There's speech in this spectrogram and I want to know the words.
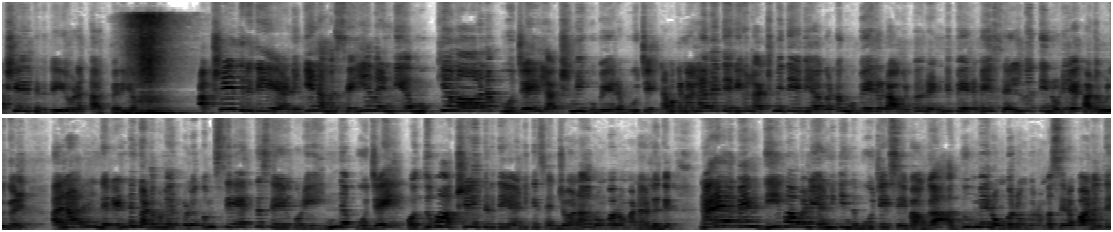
அக்ஷய திருதியோட தாத்பரியம். அக்ஷய திருதியை அன்னைக்கு நம்ம செய்ய வேண்டிய முக்கியமான பூஜை லக்ஷ்மி குபேர பூஜை. நமக்கு நல்லாவே தெரியும் லக்ஷ்மி தேவியாகட்டும் குபேரராகட்டும் குபேரர் ஆகட்டும் ரெண்டு பேருமே செல்வத்தினுடைய கடவுள்கள். அதனால இந்த ரெண்டு கடவுளர்களுக்கும் சேர்த்து செய்யக்கூடிய இந்த பூஜை பொதுவாக அக்ஷய திருதியை அன்னைக்கு செஞ்சோம்னா ரொம்ப ரொம்ப நல்லது. நிறைய பேர் தீபாவளி அன்னைக்கு இந்த பூஜை செய்வாங்க. அதுவுமே ரொம்ப ரொம்ப ரொம்ப சிறப்பானது.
